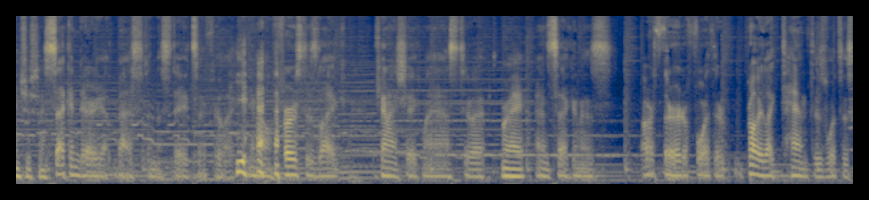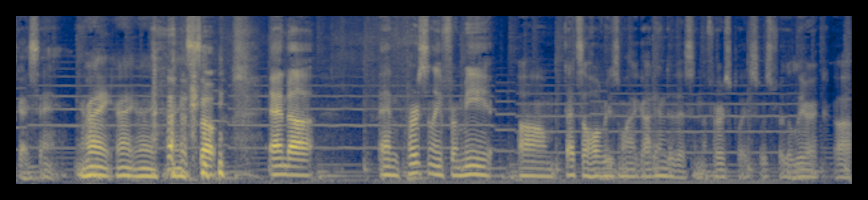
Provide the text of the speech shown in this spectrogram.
Interesting. secondary at best in the States, I feel like. Yeah. You know, first is like, can I shake my ass to it? Right. And second is, or third or fourth or probably like tenth is what's this guy saying? you know? Right. Right. Right. right. so and uh and personally for me um that's the whole reason why i got into this in the first place was for the lyric uh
